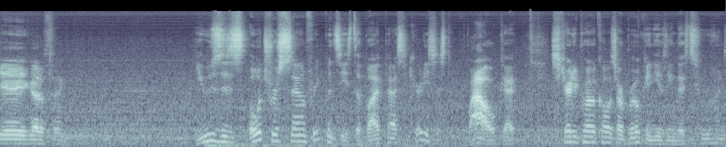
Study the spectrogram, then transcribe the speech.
Yeah, you got a thing. Uses ultrasound frequencies to bypass security system. Wow, okay. Security protocols are broken using the 200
